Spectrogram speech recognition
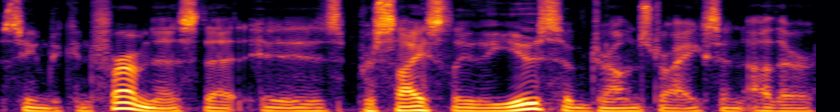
seemed to confirm this, that it is precisely the use of drone strikes and other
